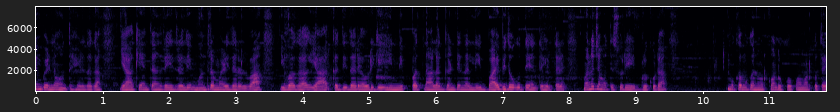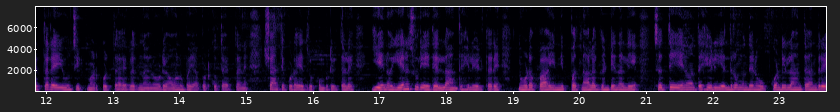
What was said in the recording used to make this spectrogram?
ನಿಂಬೆಹಣ್ಣು? ಅಂತ ಹೇಳಿದಾಗ, ಯಾಕೆ ಅಂತಂದರೆ ಇದರಲ್ಲಿ ಮಂತ್ರ ಮಾಡಿದಾರಲ್ವಾ? ಇವಾಗ ಯಾರು ಕದ್ದಿದ್ದಾರೆ ಅವರಿಗೆ? ಇನ್ನು ಇಪ್ಪತ್ನಾಲ್ಕು ಗಂಟೆನಲ್ಲಿ ಬಾಯಿ ಬಿದ್ದೋಗುತ್ತೆ ಅಂತ ಹೇಳ್ತಾರೆ. ಮನೋಜ ಮತ್ತು ಸೂರ್ಯ ಇಬ್ಬರು ಕೂಡ ಮುಖ ಮುಖ ನೋಡಿಕೊಂಡು ಕೋಪ ಮಾಡ್ಕೋತಾ ಇರ್ತಾರೆ, ಇವನು ಸಿಟ್ಟು ಮಾಡ್ಕೊಳ್ತಾ ಇರೋದನ್ನ ನೋಡಿ ಅವನು ಭಯ ಪಡ್ಕೊತಾ ಇರ್ತಾನೆ. ಶಾಂತಿ ಕೂಡ ಎದ್ರುಕೊಂಡ್ಬಿಟ್ಟಿರ್ತಾಳೆ ಏನು ಏನು ಸೂರ್ಯ ಇದೆಲ್ಲ ಅಂತ ಹೇಳಿ ಹೇಳ್ತಾರೆ. ನೋಡಪ್ಪ ಇನ್ನು ಇಪ್ಪತ್ನಾಲ್ಕು ಗಂಟೆನಲ್ಲಿ ಸತ್ಯ ಏನು ಅಂತ ಹೇಳಿ ಎಲ್ಲರ ಮುಂದೆನೂ ಒಪ್ಕೊಂಡಿಲ್ಲ ಅಂತ ಅಂದರೆ,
